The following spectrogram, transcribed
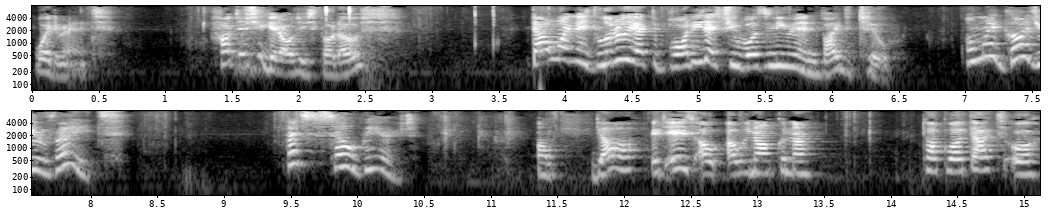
Wait a minute. How did she get all these photos? That one is literally at the party that she wasn't even invited to. Oh my god, you're right. That's so weird. Um, yeah, it is. Are, are we not gonna talk about that or?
